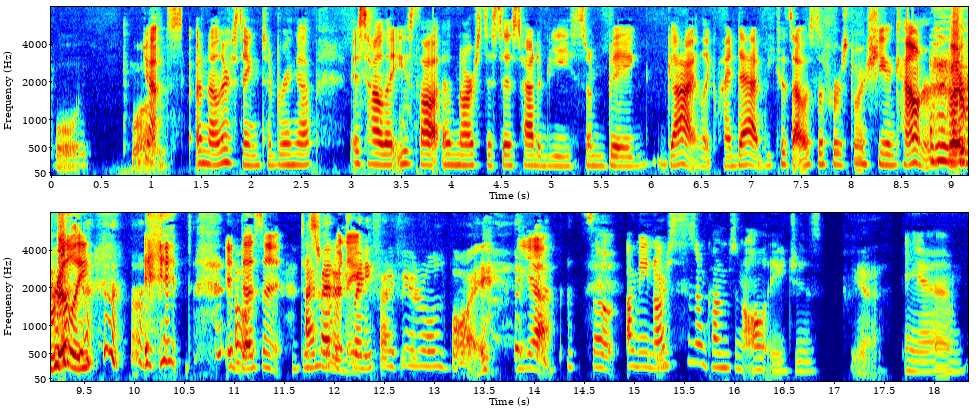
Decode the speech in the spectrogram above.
both worlds Yes. Another thing to bring up is how that you thought a narcissist had to be some big guy like my dad because that was the first one she encountered. But really, it it Oh, doesn't i met a 25 year old boy yeah. So I mean, narcissism comes in all ages. yeah and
